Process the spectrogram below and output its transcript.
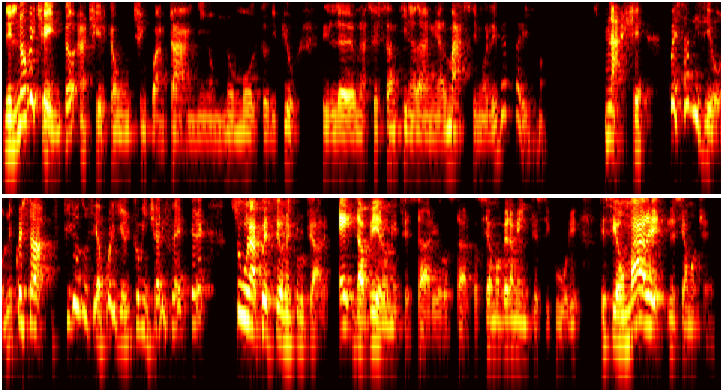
del Novecento, a circa un 50 anni, non, non molto di più, il, una sessantina d'anni al massimo il libertarismo, nasce questa visione, questa filosofia politica che comincia a riflettere su una questione cruciale. È davvero necessario lo Stato? Siamo veramente sicuri che sia un male? Ne siamo certi.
